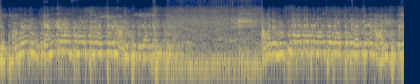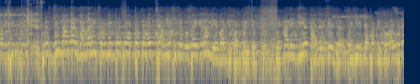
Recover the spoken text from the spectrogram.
তো ভাঙড়ের ক্যানিংয়ের মানুষের উপর অত্যাচার হচ্ছে কেন? আমি খুঁজে যাচ্ছি। আমাদের মুর্শিদাবাদের উপরে মানুষের উপর অত্যাচার হচ্ছে কেন? আমি ছুটে যাচ্ছি। পশ্চিমবাংলার বাঙালি শ্রমিকদের উপর অত্যাচার হচ্ছে আমি ছুটে কোথায় গেলাম? লেবার ডিপার্টমেন্টে সেখানে গিয়ে তাদেরকে চিঠি চাপাটি করার পরে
